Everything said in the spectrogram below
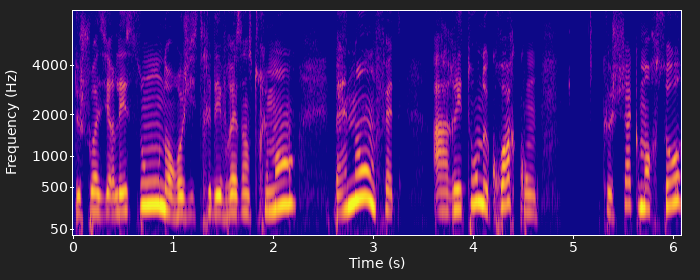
de choisir les sons, d'enregistrer des vrais instruments. Ben non, en fait, arrêtons de croire qu'on que chaque morceau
